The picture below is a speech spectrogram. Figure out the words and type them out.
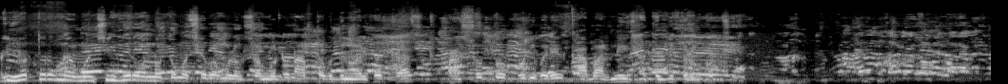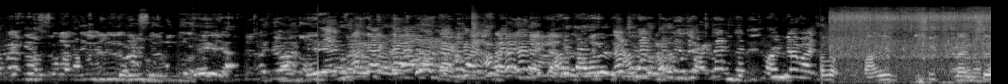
বৃহত্তর ময়মনসিংহের অন্যতম সেবামূলক সংগঠন আফতাবুদ্দিন ওয়েলফেয়ার ট্রাস্ট পাঁচশত পরিবারের খাবার নিজ হাতে বিতরণ করছে। পানির শীত নামছে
